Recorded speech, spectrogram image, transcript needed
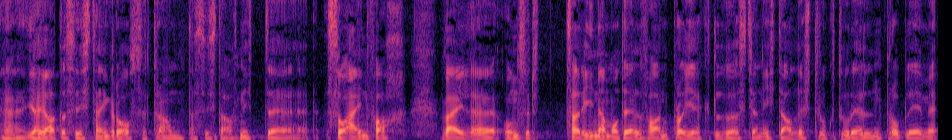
Äh, ja, ja, das ist ein großer Traum. Das ist auch nicht äh, so einfach, weil äh, unser Zarina Modellfarmprojekt löst ja nicht alle strukturellen Probleme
